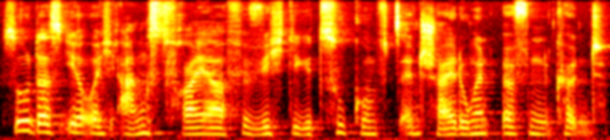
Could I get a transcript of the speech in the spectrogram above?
so dass ihr euch angstfreier für wichtige Zukunftsentscheidungen öffnen könnt.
